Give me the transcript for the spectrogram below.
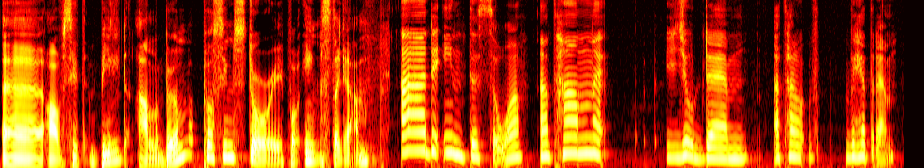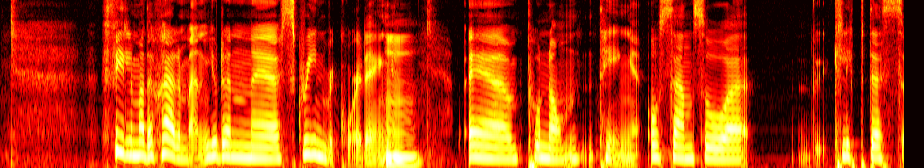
eh, av sitt bildalbum på sin story på Instagram. Är det inte så att han gjorde, att han, vad heter det, filmade skärmen, gjorde en eh, screen recording Mm. eh, på någonting och sen så klipptes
